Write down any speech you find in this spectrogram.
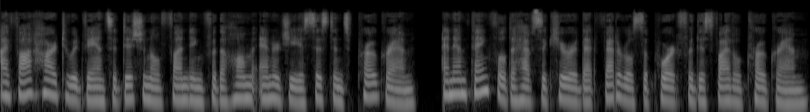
I fought hard to advance additional funding for the Home Energy Assistance Program, and am thankful to have secured that federal support for this vital program.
